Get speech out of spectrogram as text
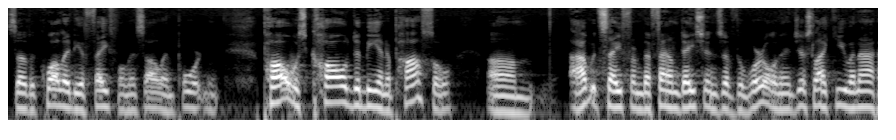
So the quality of faithfulness all important. Paul was called to be an apostle. Um, I would say from the foundations of the world. And just like you and I,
